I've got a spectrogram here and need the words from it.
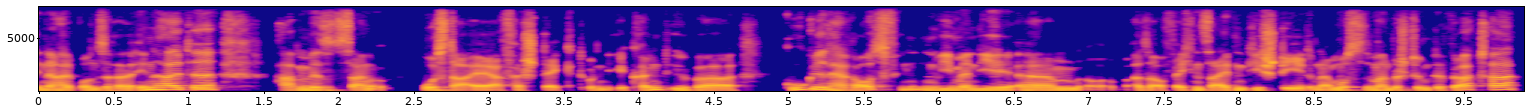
innerhalb unserer Inhalte haben wir sozusagen Ostereier versteckt. Und ihr könnt über Google herausfinden, wie man die, ähm, also auf welchen Seiten die steht. Und dann musste man bestimmte Wörter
